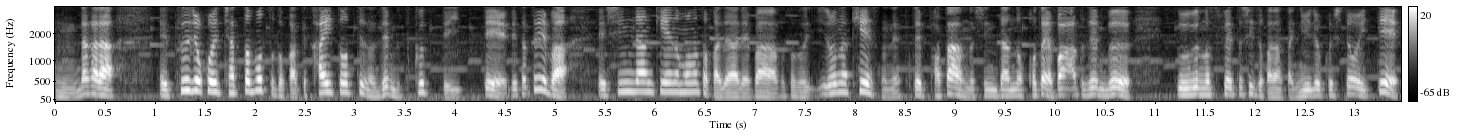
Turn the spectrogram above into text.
うん。だから、え通常こういうチャットボットとかって回答っていうのを全部作っていって、で、例えば、え診断系のものとかであれば、そのいろんなケースのね、例えばパターンの診断の答えをバーッと全部、Google のスプレッドシートかなんか入力しておいて、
